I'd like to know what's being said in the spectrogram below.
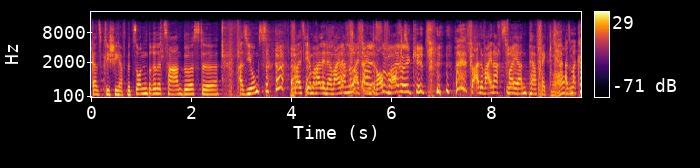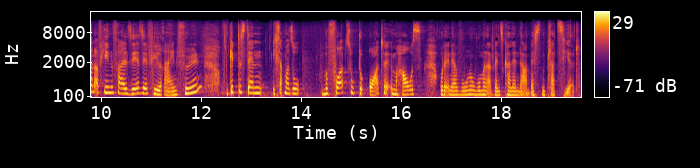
Ganz klischeehaft mit Sonnenbrille, Zahnbürste. Also Jungs, falls ihr mal in der Weihnachtszeit einen drauf macht, für alle Weihnachtsfeiern perfekt. Also man kann auf jeden Fall sehr, sehr viel reinfüllen. Gibt es denn, ich sag mal so, bevorzugte Orte im Haus oder in der Wohnung, wo man Adventskalender am besten platziert?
